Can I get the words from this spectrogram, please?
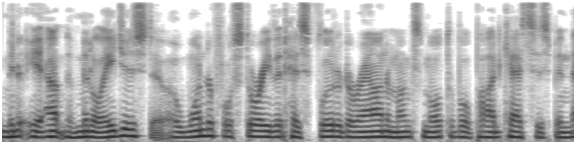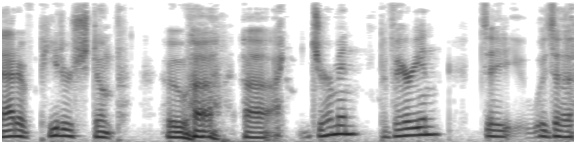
out in the Middle Ages, a wonderful story that has floated around amongst multiple podcasts has been that of Peter Stump, who uh, uh, German Bavarian was uh,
